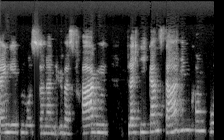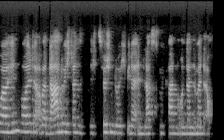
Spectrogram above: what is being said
reingeben muss, sondern übers Fragen vielleicht nicht ganz dahin kommt, wo er hin wollte, aber dadurch dann sich zwischendurch wieder entlasten kann und dann immer auch,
